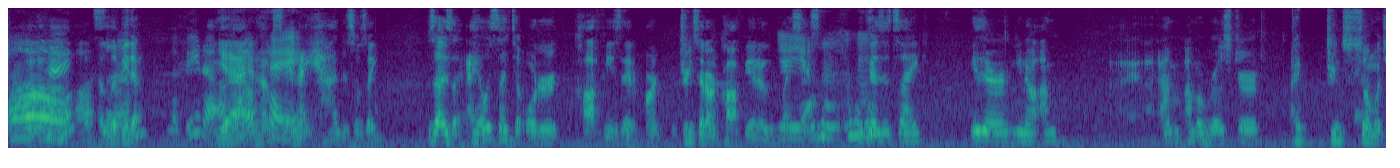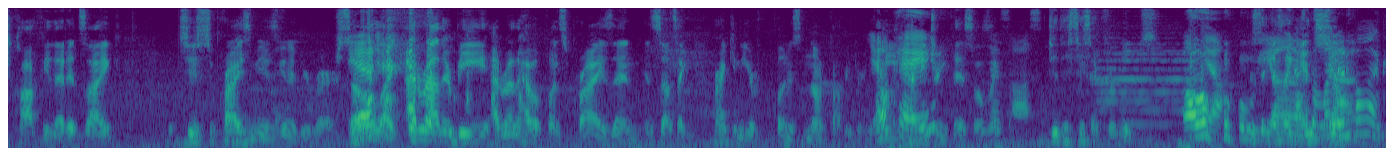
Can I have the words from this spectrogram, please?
oh, Okay. awesome. La Vida. La Vida. Yeah, and I, was, okay. and I had this. I was like, because I was like, I always like to order coffees that aren't drinks that aren't coffee at other Yeah, places yeah. Mhm, mhm. because it's like either you know I'm I- I'm I'm a roaster. I drink so much coffee that it's like to surprise me is going to be rare. So Yeah. like I'd rather be I'd rather have a fun surprise and and so it's like all right, give me your funnest non-coffee drink. Yeah. Me- have me drink this. And I was like, That's awesome. dude, this tastes like Froot Loops. oh, Yeah. It's- it's like- That's and the so- London fog.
